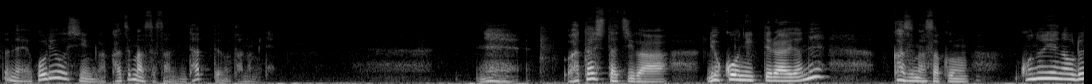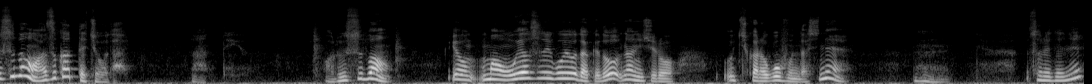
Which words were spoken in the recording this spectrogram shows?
とねご両親が和正さんに立っての頼みで。ねえ私たちが旅行に行ってる間ね和正くんこの家の留守番を預かってちょうだい。なんていう。留守番。いやまあお安い御用だけど何しろうちから5分だしね。うん。それでね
